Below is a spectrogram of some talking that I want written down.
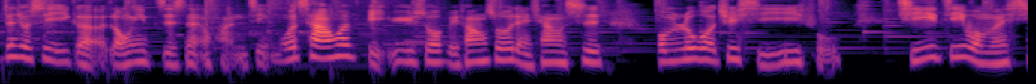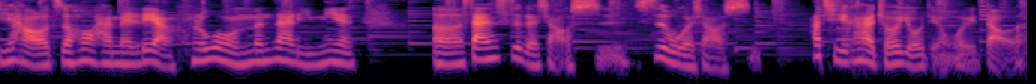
这就是一个容易滋生的环境。我常常会比喻说，比方说有点像是我们如果去洗衣服。洗衣机我们洗好了之后还没晾，如果我们闷在里面，呃，三四个小时、四五个小时，它其实开始就会有点味道了。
